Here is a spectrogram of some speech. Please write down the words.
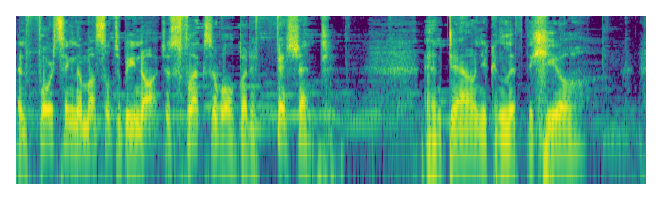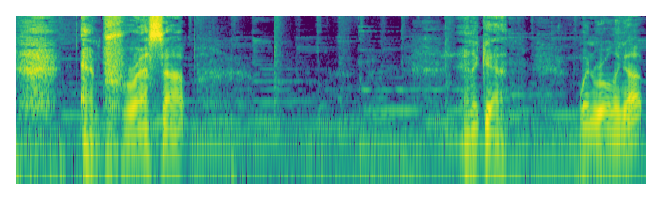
and forcing the muscle to be not just flexible but efficient. And down, you can lift the heel and press up. And again, when rolling up,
